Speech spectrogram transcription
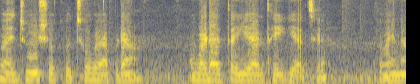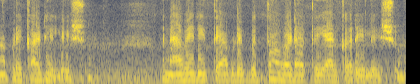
તમે જોઈ શકો છો હવે આપણા વડા તૈયાર થઈ ગયા છે. હવે એને આપણે કાઢી લઈશું. અને આવી રીતે આપણે બધા વડા તૈયાર કરી લઈશું.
